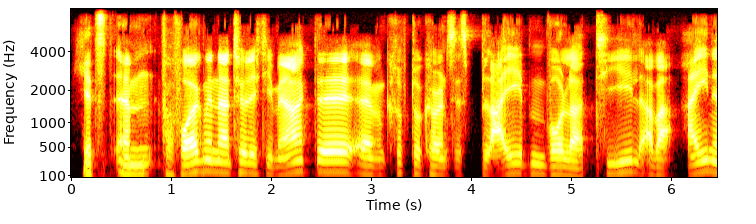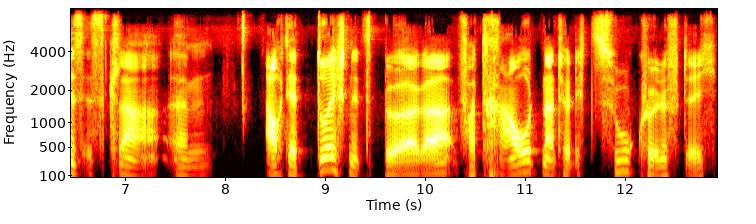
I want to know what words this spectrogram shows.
Jetzt ähm, verfolgen wir natürlich die Märkte. Ähm, Cryptocurrencies bleiben volatil, aber eines ist klar. Auch der Durchschnittsbürger vertraut natürlich zukünftig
